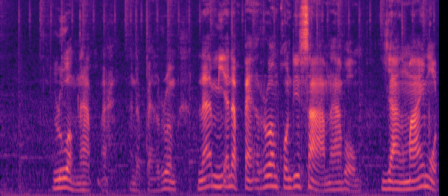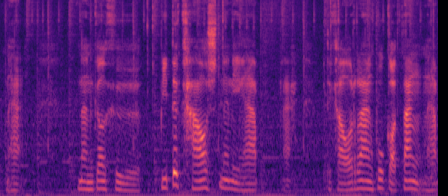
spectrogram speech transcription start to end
8 ร่วมนะครับอันดับ 8 ร่วม และมีอันดับ 8 ร่วมคนที่ 3 นะครับผมอย่างไม้หมดนะฮะนั่นก็คือ ปีเตอร์คา c ชนั่นเองครับอะปีเตอร์คาร่างผู้ก่อตั้งนะครับ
